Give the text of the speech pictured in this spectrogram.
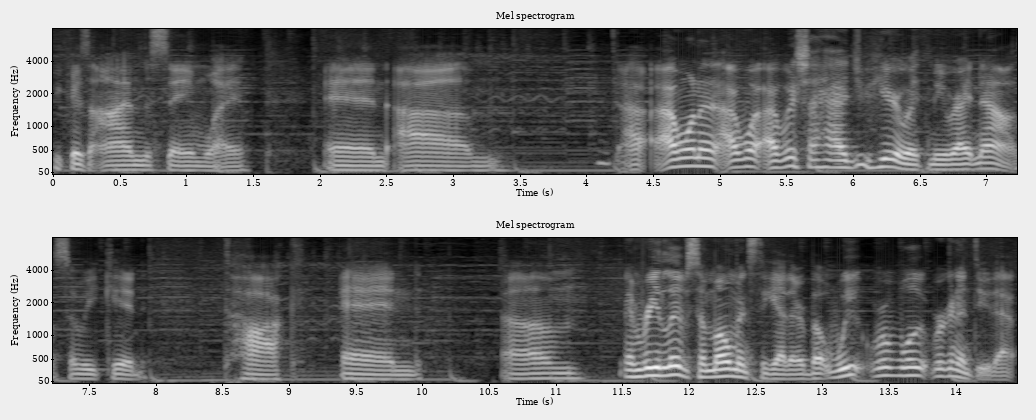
because i'm the same way and um, I, I want to. I, w- I wish I had you here with me right now so we could talk and um, and relive some moments together. But we we're, we're gonna do that.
